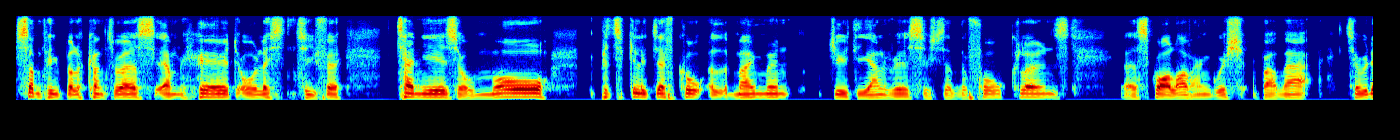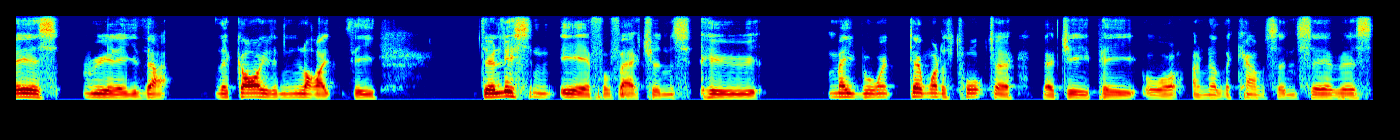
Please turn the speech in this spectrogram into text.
some people have come to us and heard or listened to for 10 years or more, particularly difficult at the moment due to the anniversaries of the Falklands. Quite a lot of anguish about that. So it is really that the guiding light, the the listen ear for veterans who maybe want, don't want to talk to their GP or another counselling service,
